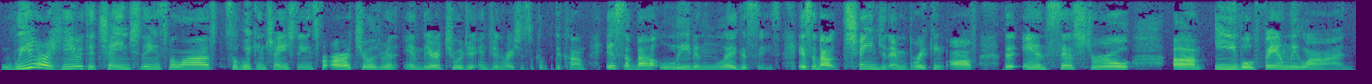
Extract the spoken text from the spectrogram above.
we are here to change things for lives so we can change things for our children and their children and generations to come. It's about leaving legacies. It's about changing and breaking off the ancestral um, evil family line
